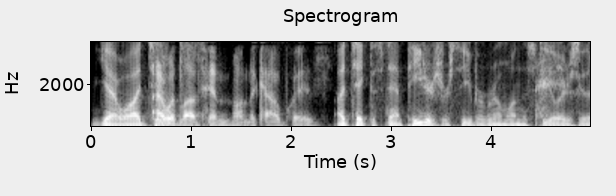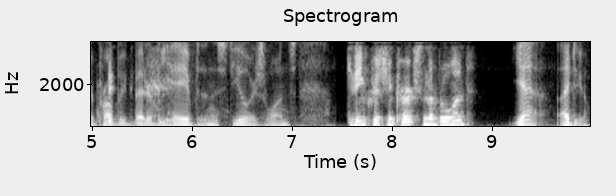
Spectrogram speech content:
Yeah, well, I'd take I would love him on the Cowboys. I'd take the Stampeders receiver room on the Steelers. They're probably better behaved than the Steelers ones. Do you think Christian Kirk's the number one? Yeah, I do.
